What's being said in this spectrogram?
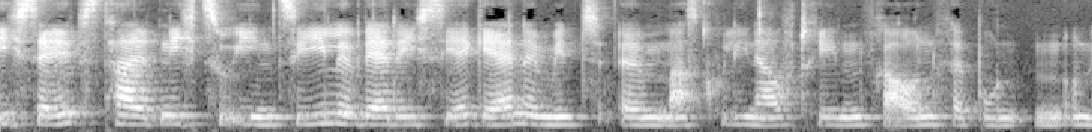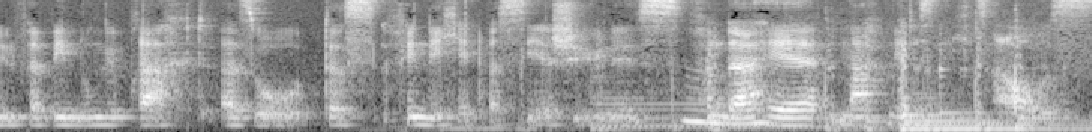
ich selbst halt nicht zu ihnen zähle, werde ich sehr gerne mit ähm, maskulin auftretenden Frauen verbunden und in Verbindung gebracht. Also das finde ich etwas sehr Schönes. Von mhm. daher macht mir das nichts aus.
